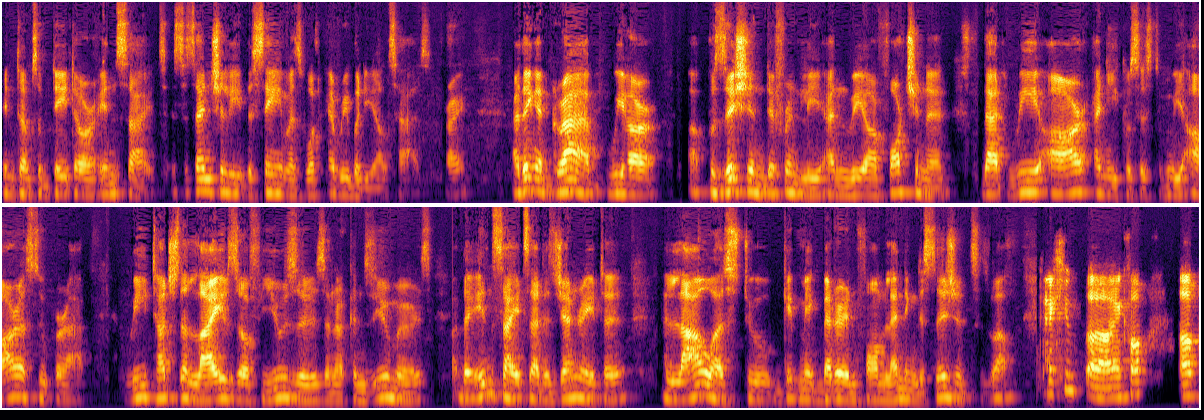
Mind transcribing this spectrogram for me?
in terms of data or insights it's essentially the same as what everybody else has right I think at Grab, we are uh, positioned differently and we are fortunate that we are an ecosystem. We are a super app. We touch the lives of users and our consumers. The insights that is generated allow us to get, make better informed lending decisions as well. Thank you, uh, Ankur. Uh,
